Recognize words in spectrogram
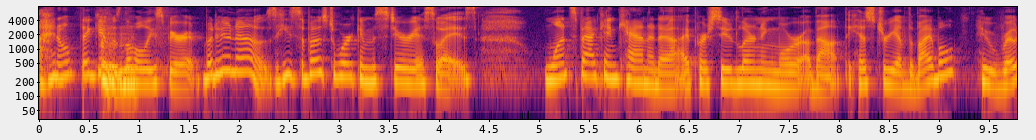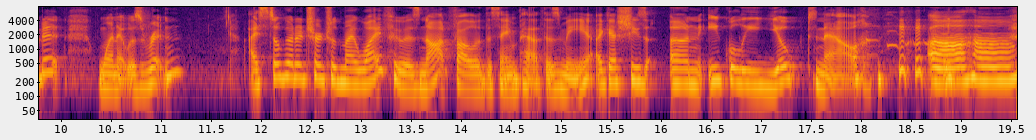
I don't think it was the mm-hmm. Holy Spirit, but who knows? He's supposed to work in mysterious ways. Once back in Canada, I pursued learning more about the history of the Bible, who wrote it, when it was written. I still go to church with my wife, who has not followed the same path as me. I guess she's unequally yoked now. Uh huh.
